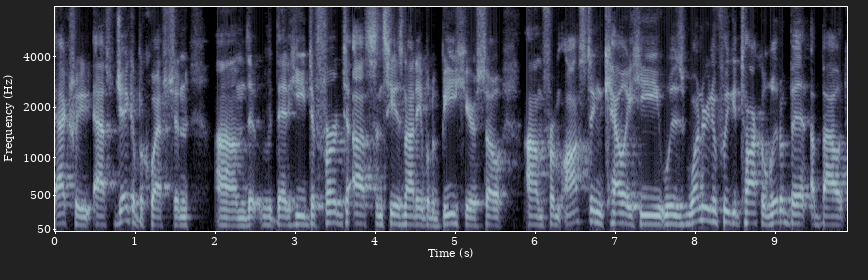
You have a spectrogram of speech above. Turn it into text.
actually asked Jacob a question um, that that he deferred to us since he is not able to be here. So, um, from Austin Kelly, he was wondering if we could talk a little bit about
